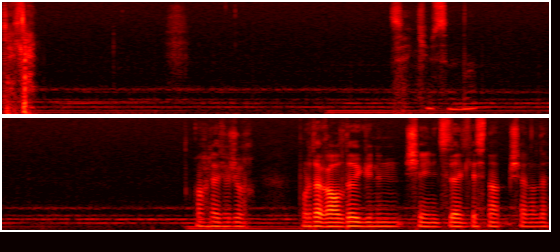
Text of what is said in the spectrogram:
Gel gel. Sen kimsin lan? Ah la çocuk. Burada kaldığı günün şeyini çizelgesine atmış herhalde.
